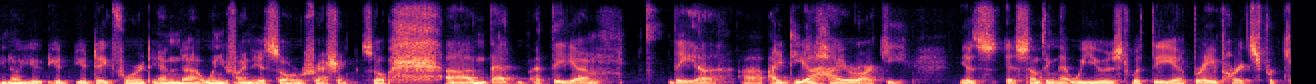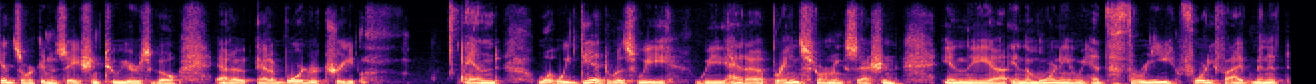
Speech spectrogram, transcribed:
You know you you, you dig for it and uh, when you find it it's so refreshing. So um, that at the um, the uh, uh, idea hierarchy is is something that we used with the uh, Brave Hearts for Kids organization two years ago at a at a board retreat and what we did was we we had a brainstorming session in the uh, in the morning. We had three 45 minute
